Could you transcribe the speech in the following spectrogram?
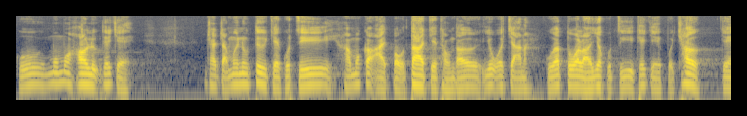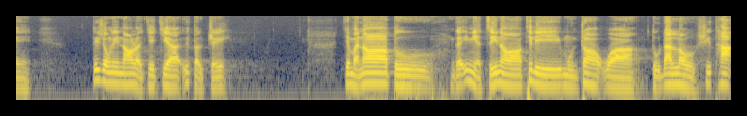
của mua mua hoa lượng thế chỉ cha cha mới nung tư chế của chị họ muốn có ai bộ ta chế thòng đó yêu ở cha nè của tua là do của chị thế chế bộ chơi chế. Tí trong này nó là chế chia ư tự chế chế mà nó tu cái nhật chỉ nó thì li muốn cho và tu đa lâu sĩ thạ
